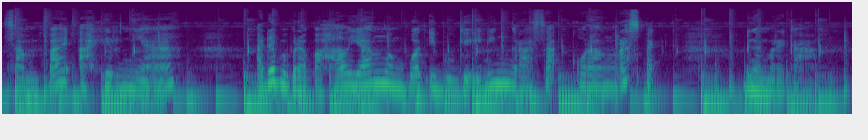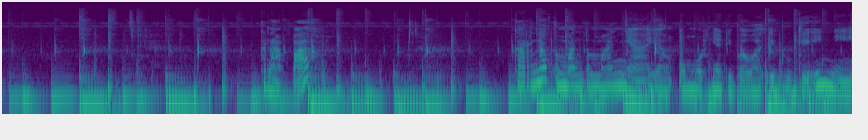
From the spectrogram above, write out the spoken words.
Sampai akhirnya ada beberapa hal yang membuat Ibu G ini ngerasa kurang respect dengan mereka. Kenapa? Karena teman-temannya yang umurnya di bawah Ibu G ini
